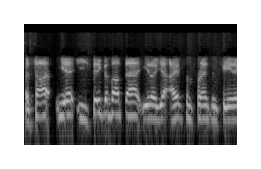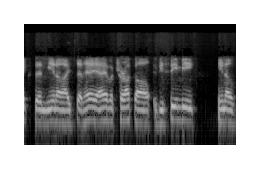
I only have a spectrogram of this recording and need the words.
I thought, yeah, you think about that. You know, yeah, I have some friends in Phoenix, and you know, I said, hey, I have a truck. I'll if you see me, you know,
